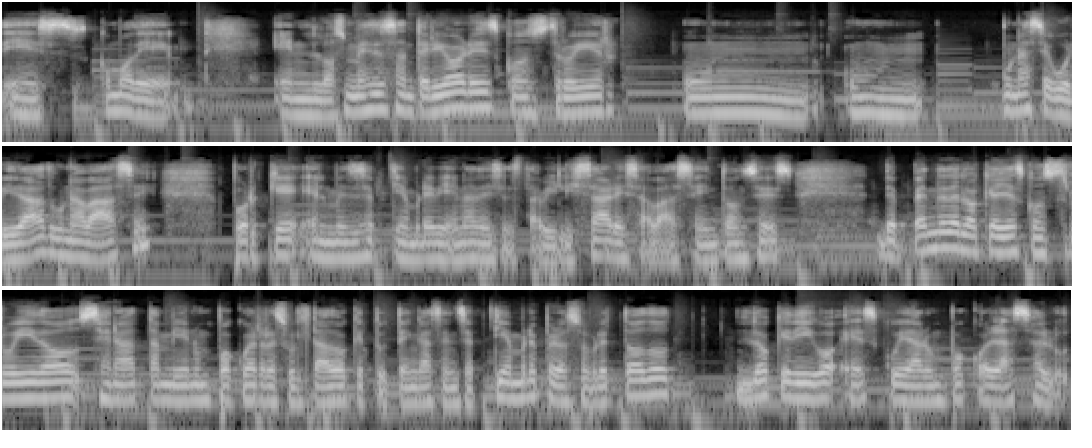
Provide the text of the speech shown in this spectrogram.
Es como de en los meses anteriores construir una seguridad, una base, porque el mes de septiembre viene a desestabilizar esa base. Entonces, depende de lo que hayas construido, será también un poco el resultado que tú tengas en septiembre, pero sobre todo lo que digo es cuidar un poco la salud.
